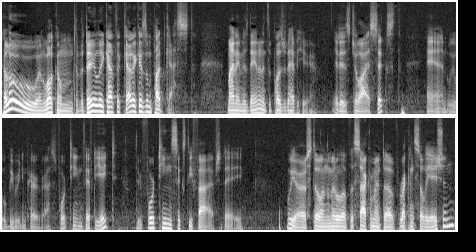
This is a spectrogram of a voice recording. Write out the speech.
Hello, and welcome to the Daily Catholic Catechism Podcast. My name is Dan, and it's a pleasure to have you here. It is July 6th, and we will be reading paragraphs 1458 through 1465 today. We are still in the middle of the sacrament of reconciliation,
